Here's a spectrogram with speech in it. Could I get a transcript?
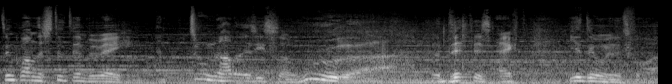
toen kwam de stoet in beweging. En toen hadden we zoiets van, dit is echt, hier doen we het voor.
